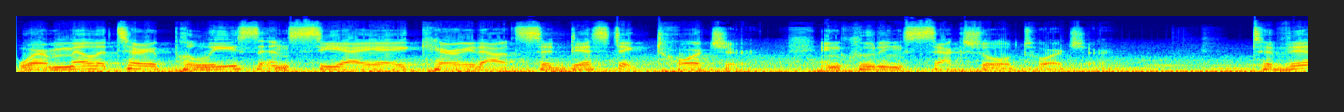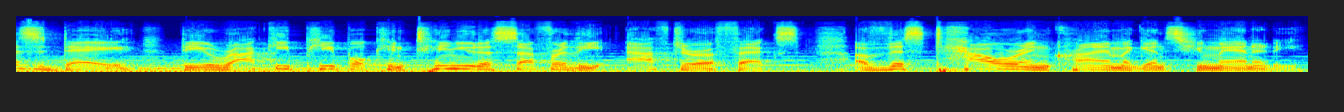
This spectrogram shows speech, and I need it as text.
where military police and CIA carried out sadistic torture, including sexual torture. To this day, the Iraqi people continue to suffer the after effects of this towering crime against humanity.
